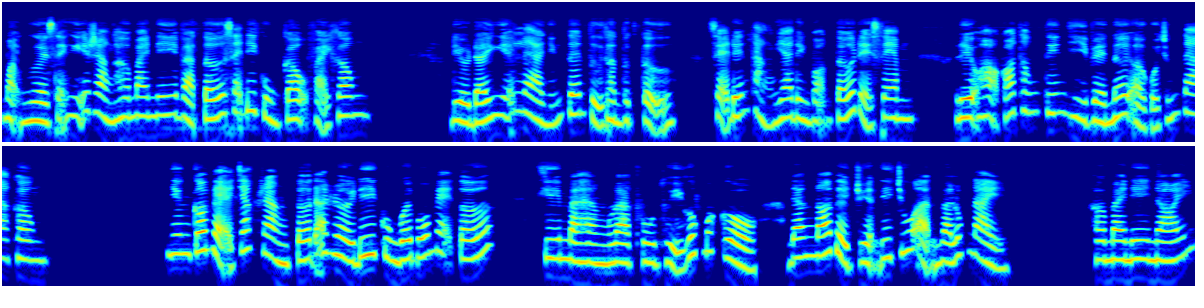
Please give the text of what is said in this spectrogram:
mọi người sẽ nghĩ rằng Hermione và tớ sẽ đi cùng cậu phải không? Điều đấy nghĩa là những tên tử thần thực tử sẽ đến thẳng gia đình bọn tớ để xem liệu họ có thông tin gì về nơi ở của chúng ta không. Nhưng có vẻ chắc rằng tớ đã rời đi cùng với bố mẹ tớ, khi mà hàng loạt phù thủy gốc Muggle đang nói về chuyện đi trú ẩn vào lúc này. Hermione nói,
